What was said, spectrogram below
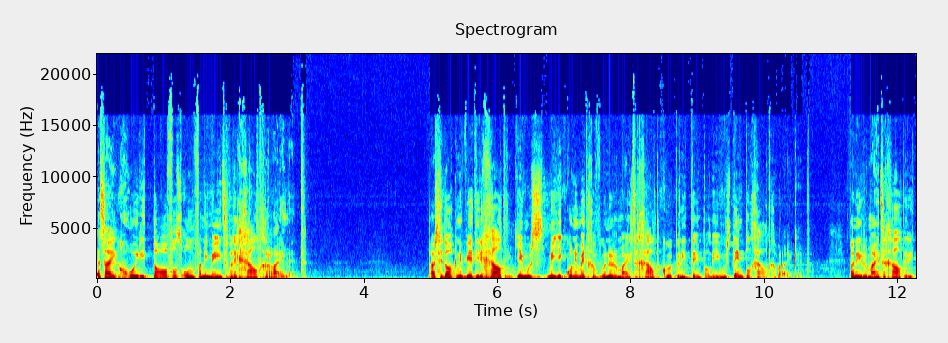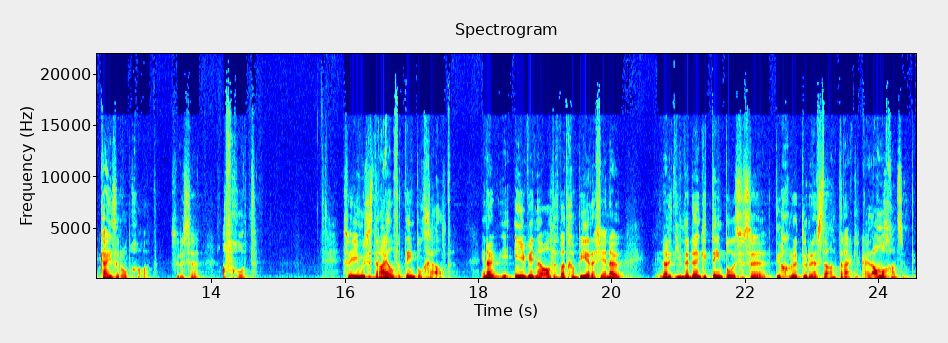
Is hy gooi die tafels om van die mense wat die geld geruil het. As jy dalk nie weet hierdie geld, jy moes jy kon nie met gewone Romeinse geld koop in die tempel nie. Jy moes tempelgeld gebruik het. Want die Romeinse geld het die keiser opgehaat. So dis 'n afgod. So jy moes dit ruil vir tempelgeld. En nou en jy weet nou altyd wat gebeur as jy nou nou jy nou dink die tempel is 'n die groot toeriste aantreklikheid. Almal gaan so toe.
